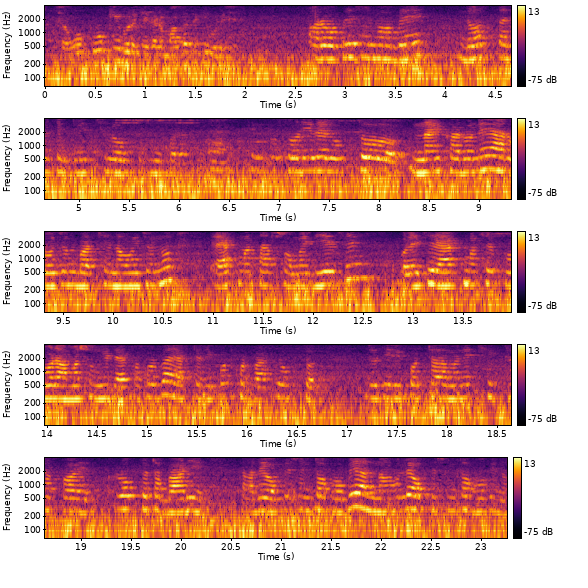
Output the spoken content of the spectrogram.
আচ্ছা ও ও কি বলেছে এখানে? মালদাতে কি বলেছে? আর অপারেশন হবে দশ তারিখে ডেট ছিল অপারেশন করার। হ্যাঁ কিন্তু শরীরে রক্ত নাই কারণে আর ওজন বাড়ছে না ওই জন্য এক মাস আর সময় দিয়েছে। বলেছে এক মাসের পর আমার সঙ্গে দেখা করবা একটা রিপোর্ট করবা রক্ত। যদি রিপোর্টটা মানে ঠিকঠাক হয় রক্তটা বাড়ে তাহলে অপারেশনটা হবে আর না হলে অপারেশনটা হবে না।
